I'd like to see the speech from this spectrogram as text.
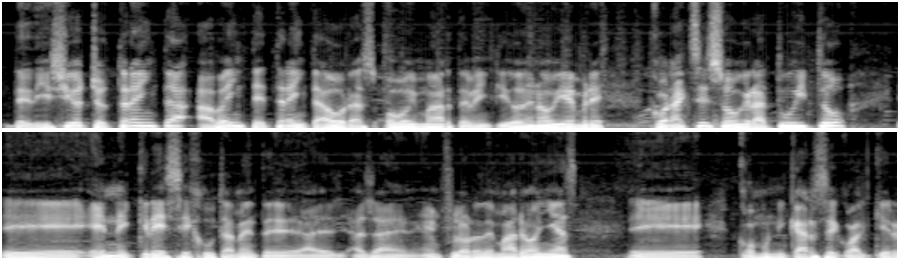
de 18.30 a 20.30 horas, hoy martes 22 de noviembre, con acceso gratuito eh, en Crece, justamente allá en, en Flor de Maroñas. Eh, comunicarse cualquier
